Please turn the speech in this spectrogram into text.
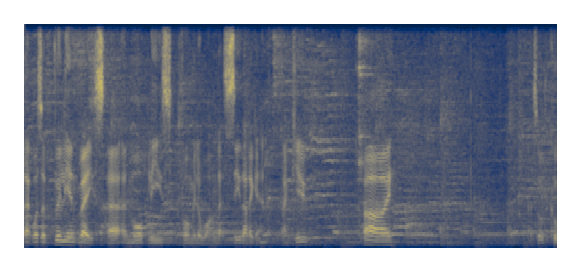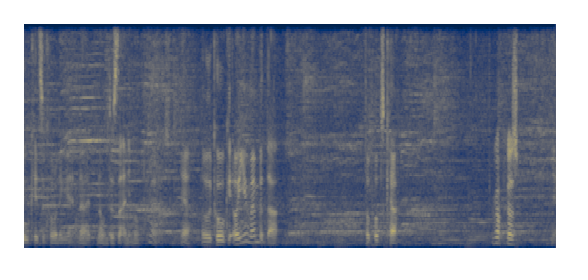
that- was a brilliant race, uh, and more please, Formula One. Let's see that again. Thank you. Bye. That's all the cool kids are calling it. No, no one does that anymore. Yeah, all the cool kids. Oh, you remembered that for Pubscast. Because Yeah,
